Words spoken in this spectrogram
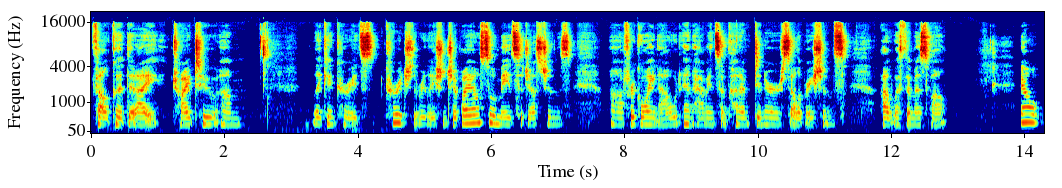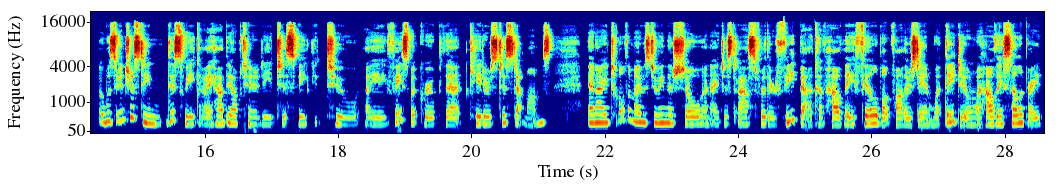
felt good that I tried to um, like encourage encourage the relationship. I also made suggestions uh, for going out and having some kind of dinner celebrations uh, with them as well. Now, it was interesting this week. I had the opportunity to speak to a Facebook group that caters to stepmoms, and I told them I was doing this show and I just asked for their feedback of how they feel about Father's Day and what they do and how they celebrate.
